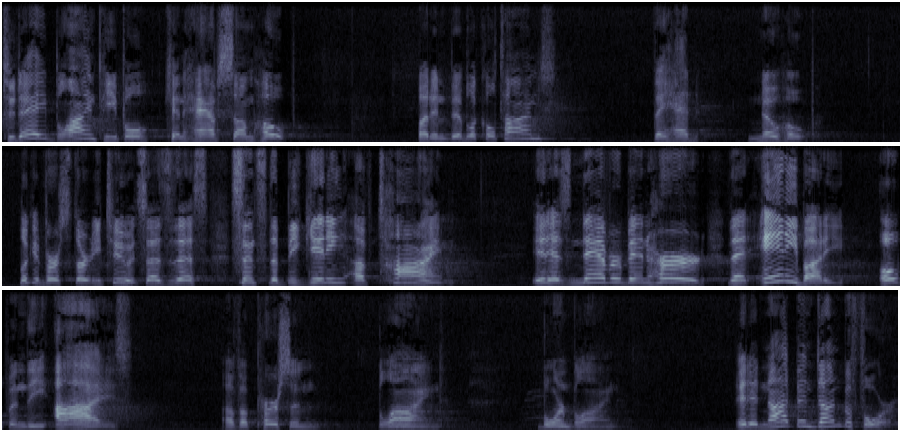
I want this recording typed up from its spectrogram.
Today, blind people can have some hope. But in biblical times, they had no hope. Look at verse 32. It says this Since the beginning of time, it has never been heard that anybody opened the eyes of a person blind, born blind. It had not been done before.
